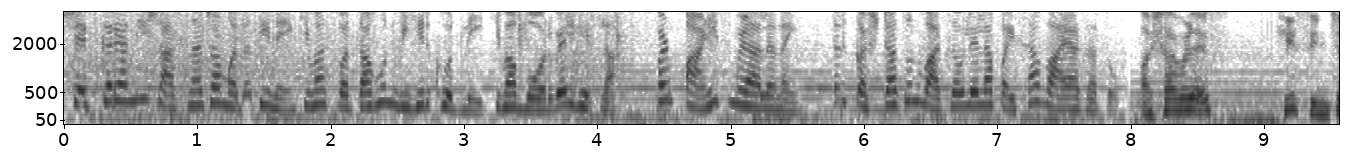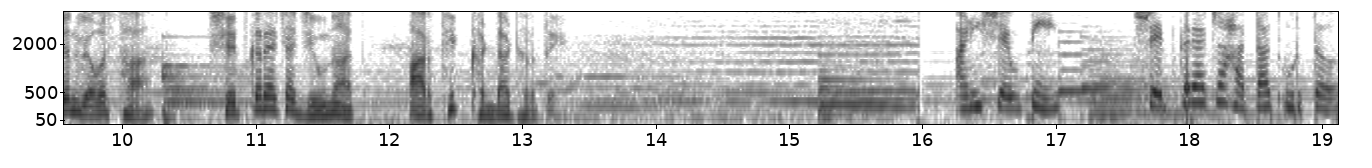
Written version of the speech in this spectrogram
शेतकऱ्यांनी शासनाच्या मदतीने किंवा स्वतःहून विहीर खोदली किंवा बोरवेल घेतला पण पाणीच मिळालं नाही तर कष्टातून वाचवलेला पैसा वाया जातो. अशा वेळेस ही सिंचन व्यवस्था शेतकऱ्याच्या जीवनात आर्थिक खड्डा ठरते. आणि शेवटी शेतकऱ्याच्या हातात उरतं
